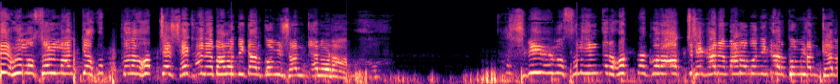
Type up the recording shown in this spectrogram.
মেহ মুসলমানকে হত্যা করা হচ্ছে, সেখানে মানবাধিকার কমিশন কেন না? মুসলমানদের হত্যা করা হচ্ছে, সেখানে মানবাধিকার কমিশন কেন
